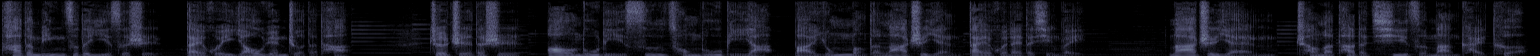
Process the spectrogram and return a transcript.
他的名字的意思是“带回遥远者的他”，这指的是奥努里斯从努比亚把勇猛的拉之眼带回来的行为。拉之眼成了他的妻子曼凯特。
